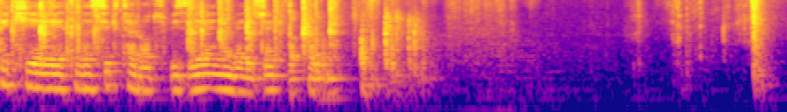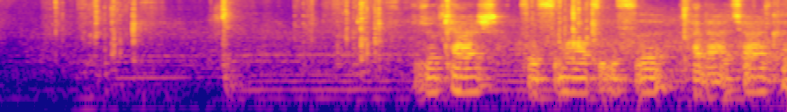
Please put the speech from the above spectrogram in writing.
peki klasik tarot bize ne verecek bakalım. Joker, tılsım altılısı, kader çarkı,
